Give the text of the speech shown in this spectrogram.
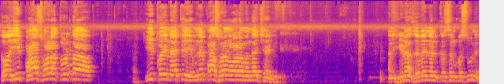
તો ઈ પાંચ વાળા તોડતા ઈ કોઈ નાતે એમને પાંચ વાળા વાળામાં નાખ્યા નહીં. અને હીણા ઝવેરને અને કરશન બસુ ને.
